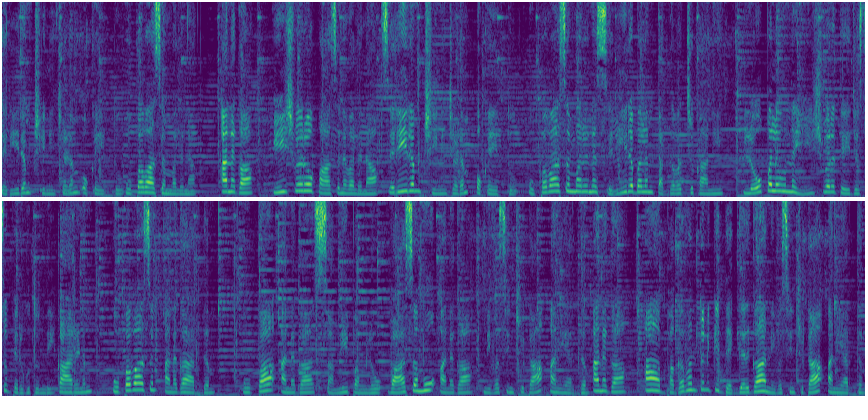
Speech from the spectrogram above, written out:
శరీరం క్షీణించడం ఒక ఎత్తు. ఉపవాసం వలన అనగా ఈశ్వరోపాసన వలన శరీరం క్షీణించడం ఒక ఎత్తు. ఉపవాసం వలన శరీర బలం తగ్గవచ్చు కానీ లోపల ఉన్న ఈశ్వర తేజస్సు పెరుగుతుంది. కారణం ఉపవాసం అనగా అర్థం. ఉప అనగా సమీపంలో వాసము అనగా నివసించుట అని అర్థం. అనగా ఆ భగవంతునికి దగ్గరగా నివసించుట అని అర్థం.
